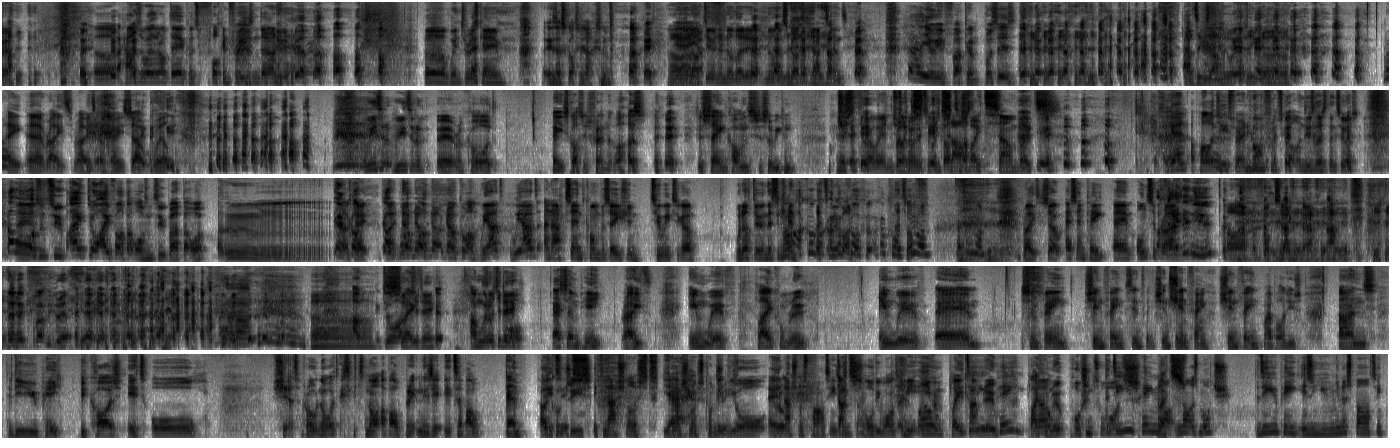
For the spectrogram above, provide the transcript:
were. Uh, how's the weather up there? 'Cause it's fucking freezing down here. Oh, winter has came. Is a Scottish accent. We're yeah. not doing another another Scottish accent. Ah, you you fucking pussies. That's exactly what they're thinking. Uh, Right, uh, right, right. Okay, so we'll. we need to, we need to uh, record a Scottish friend of ours just saying comments just so we can. just throw in, just like, throw into like Scottish sound bites. sound bites. Again, apologies for anyone from Scotland who's listening to us. That one wasn't too. I do. I felt that wasn't too bad. That one. Mm, Yeah, come okay, on, Right, no, no, no, no. Come on, we had we had an accent conversation two weeks ago. We're not doing this again. Let's move on. Let's move on. Let's move on. Right, so SNP. Um, unsurprised. I didn't you? Oh, for fuck's sake. Come at me, bro. I'm, do you know what, such a right? dick. I'm gonna Such a dick. put SNP right in with Plaid Cymru, in with um, Sinn Féin, Sinn Féin, Sinn Féin, Sinn Féin, Sinn Féin. Sinn Féin. My apologies, and the DUP because it's all Shit. pro. No, it's, it's not about Britain, is it? It's about them, Oh, it's, countries. it's, it's nationalist, Yeah. nationalist They- countries. they all- uh, nationalist parties. I'm That's all they want. I mean, Well, even Plaid the Cymru, DUP, Plaid no. Cymru pushing towards. The. DUP not let's- not as much. The DUP is a unionist party.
